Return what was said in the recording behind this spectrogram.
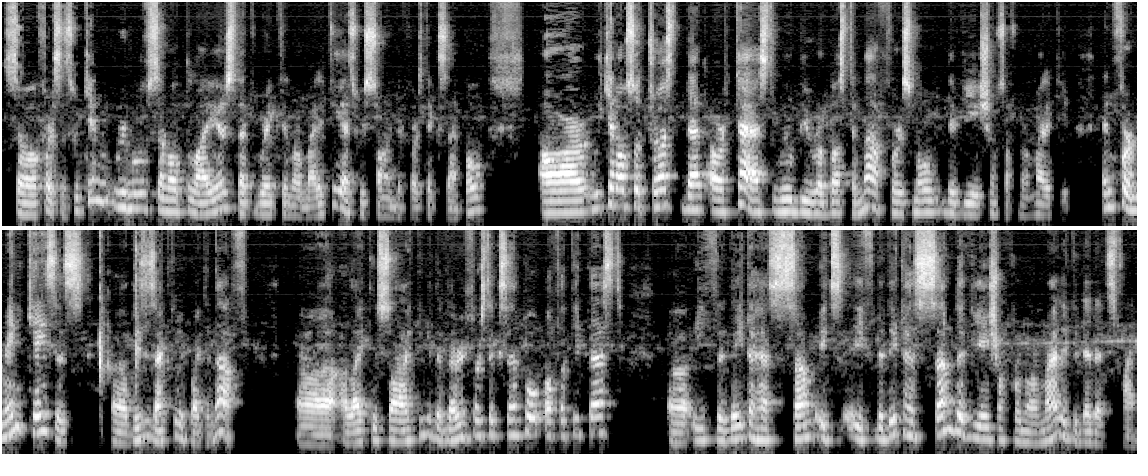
So for instance, we can remove some outliers that break the normality as we saw in the first example, or we can also trust that our test will be robust enough for small deviations of normality. And for many cases, uh, this is actually quite enough. Uh, like we saw, I think the very first example of a t-test, uh, if the data has some, it's if the data has some deviation from normality, then that's fine.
